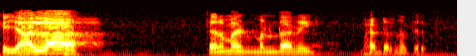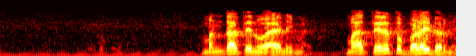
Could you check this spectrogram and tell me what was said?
کہ یا اللہ تین میں منتا نہیں بڑا ڈرنا تیرے تو۔ منتا تینوں ہے نہیں میں۔ میں تیرے تو بڑا ہی ڈرنا۔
